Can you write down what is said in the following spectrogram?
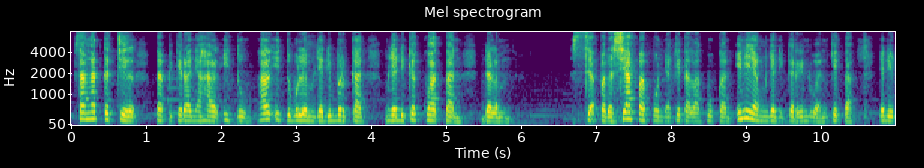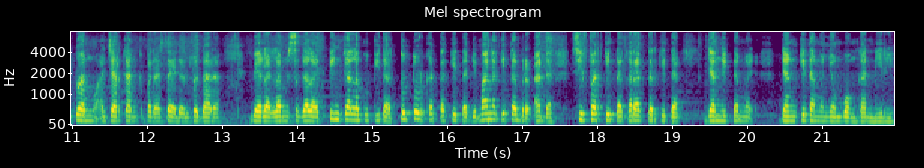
sangat kecil, tapi kiranya hal itu, hal itu boleh menjadi berkat, menjadi kekuatan dalam pada siapa pun yang kita lakukan. Ini yang menjadi kerinduan kita. Jadi Tuhan mau ajarkan kepada saya dan saudara, biarlah dalam segala tingkah laku kita, tutur kata kita, di mana kita berada, sifat kita, karakter kita, jangan kita jangan kita menyombongkan diri.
